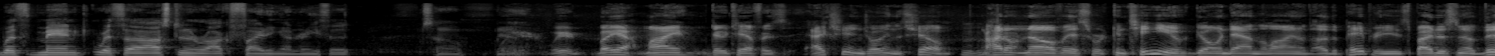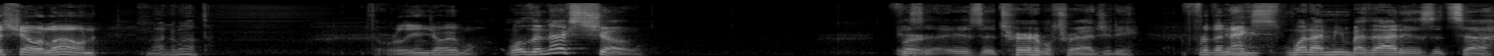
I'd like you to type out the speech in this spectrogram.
with man with uh, Austin and Rock fighting underneath it. So yeah. Weird, weird. But yeah, my WTF is actually enjoying the show. I don't know if this will continue going down the line with other pay per views, but I just know this show alone Not in a month. thoroughly enjoyable. Well, the next show is a, is a terrible tragedy. For the And next, what I mean by that is it's a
